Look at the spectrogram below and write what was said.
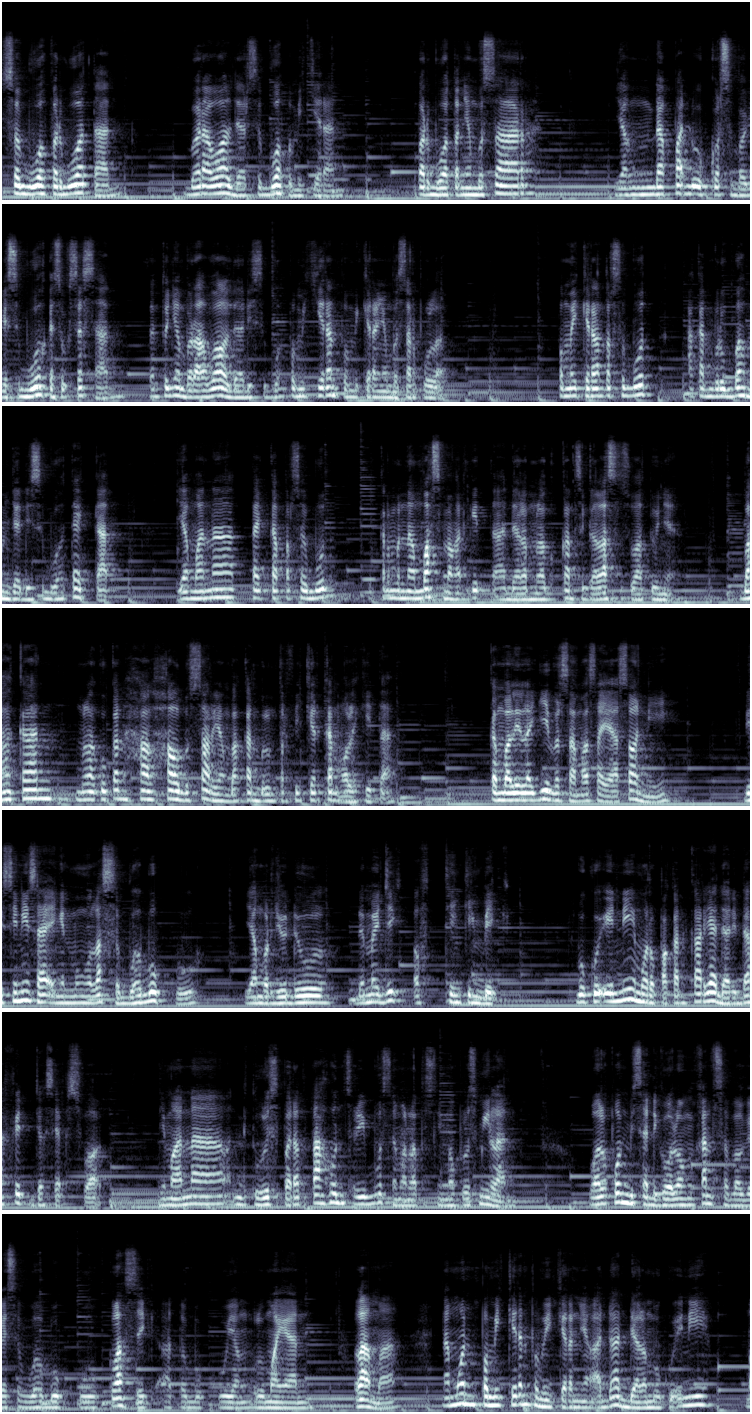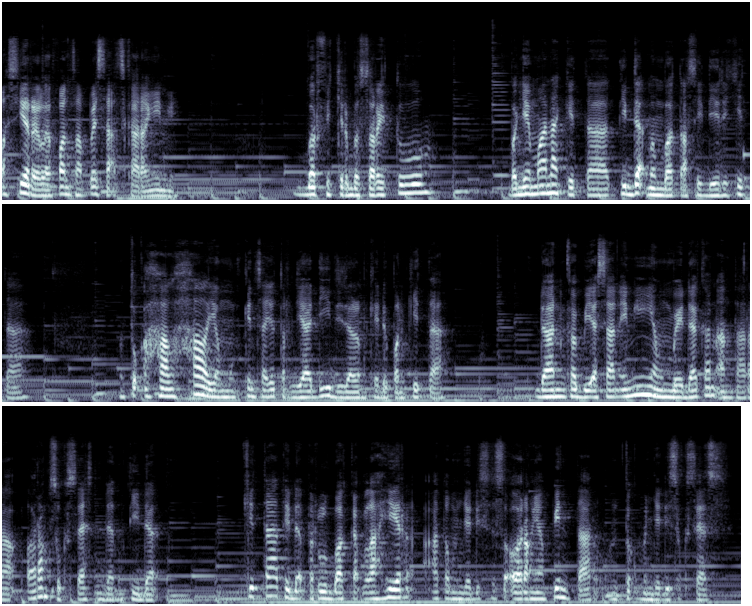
Sebuah perbuatan berawal dari sebuah pemikiran. Perbuatan yang besar yang dapat diukur sebagai sebuah kesuksesan tentunya berawal dari sebuah pemikiran-pemikiran yang besar pula. Pemikiran tersebut akan berubah menjadi sebuah tekad, yang mana tekad tersebut akan menambah semangat kita dalam melakukan segala sesuatunya. Bahkan melakukan hal-hal besar yang bahkan belum terfikirkan oleh kita. Kembali lagi bersama saya Sony di sini saya ingin mengulas sebuah buku yang berjudul The Magic of Thinking Big. Buku ini merupakan karya dari David Joseph Schwartz, di mana ditulis pada tahun 1959. Walaupun bisa digolongkan sebagai sebuah buku klasik atau buku yang lumayan lama, namun pemikiran-pemikiran yang ada dalam buku ini masih relevan sampai saat sekarang ini. Berpikir besar itu bagaimana kita tidak membatasi diri kita untuk hal-hal yang mungkin saja terjadi di dalam kehidupan kita. Dan kebiasaan ini yang membedakan antara orang sukses dan tidak. Kita tidak perlu bakat lahir atau menjadi seseorang yang pintar untuk menjadi sukses.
